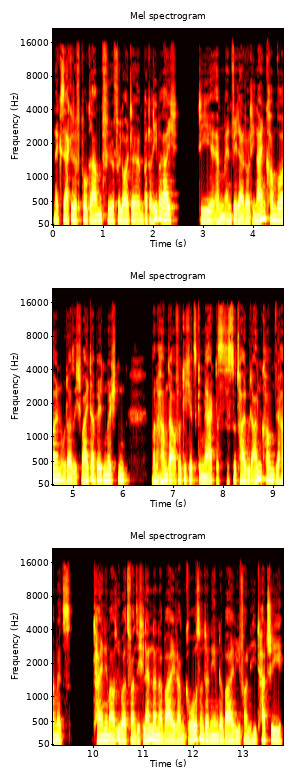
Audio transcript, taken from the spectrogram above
ein Executive-Programm für, für Leute im Batteriebereich, die ähm, entweder dort hineinkommen wollen oder sich weiterbilden möchten und haben da auch wirklich jetzt gemerkt, dass das total gut ankommt. Wir haben jetzt Teilnehmer aus über 20 Ländern dabei, wir haben Großunternehmen dabei, wie von Hitachi,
